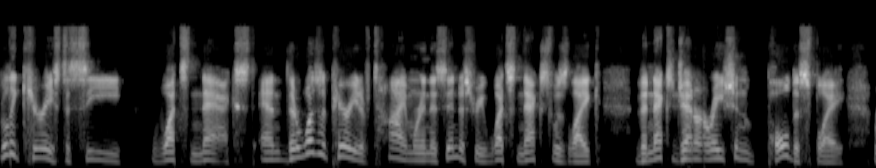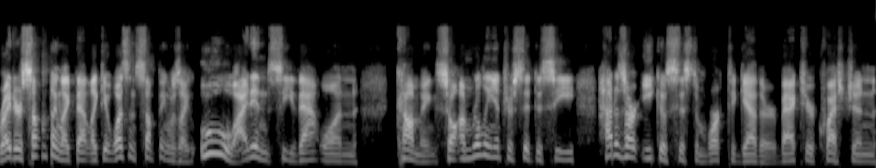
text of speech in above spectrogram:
Really curious to see what's next. And there was a period of time where in this industry, what's next was like the next generation pole display, right? Or something like that. Like it wasn't something was like, ooh, I didn't see that one coming. So I'm really interested to see how does our ecosystem work together? Back to your question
